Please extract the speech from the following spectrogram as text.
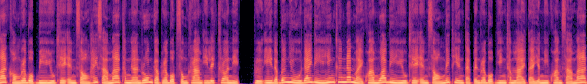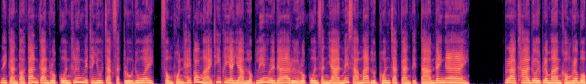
มารถของระบบ BUKM-2 ให้สามารถทำงานร่วมกับระบบสงครามอิเล็กทรอนิกส์ รือ EW ได้ดียิ่งขึ้นนั่นหมายความว่า BUKM-2 ไม่เพียงแต่เป็นระบบยิงทำลายแต่ยังมีความสามารถในการต่อต้านการรบกวนคลื่นวิทยุจากศัตรูด้วย ส่งผลให้เป้าหมายที่พยายามหลบเลี่ยงเรดาร์หรือรบกวนสัญญาณไม่สามารถหลุดพ้นจากการติดตามได้ง่ายราคาโดยประมาณของระบบ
